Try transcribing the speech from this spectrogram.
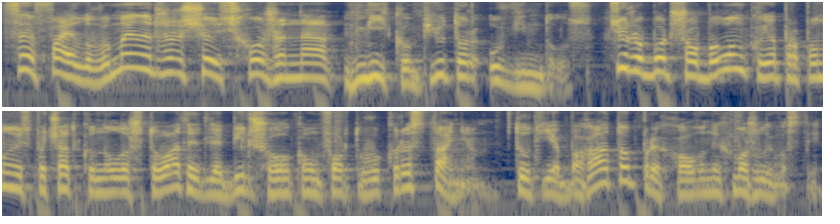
Це файловий менеджер, щось схоже на мій комп'ютер у Windows. Цю робочу оболонку я пропоную спочатку налаштувати для більшого комфорту використання. Тут є багато прихованих можливостей.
